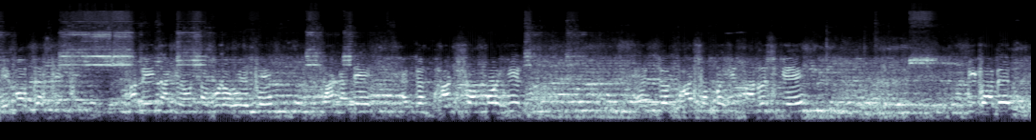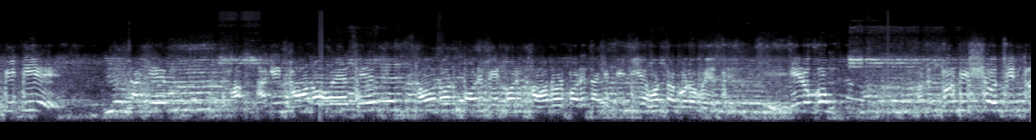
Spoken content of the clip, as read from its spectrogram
এই বক্তাশিস ভাবেই তাকে হত্যা করা হয়েছে। ঢাকাতে একজন ভারসাম্যহীন একজন ভারসাম্যহীন মানুষকে কীভাবে পিটিয়ে তাকে আগে খাওয়ানো হয়েছে, খাওয়ানোর পরে, পেট ভরে খাওয়ানোর পরে তাকে পিটিয়ে হত্যা করা হয়েছে। এরকম মানে দুর্বিশ্ব চিত্র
